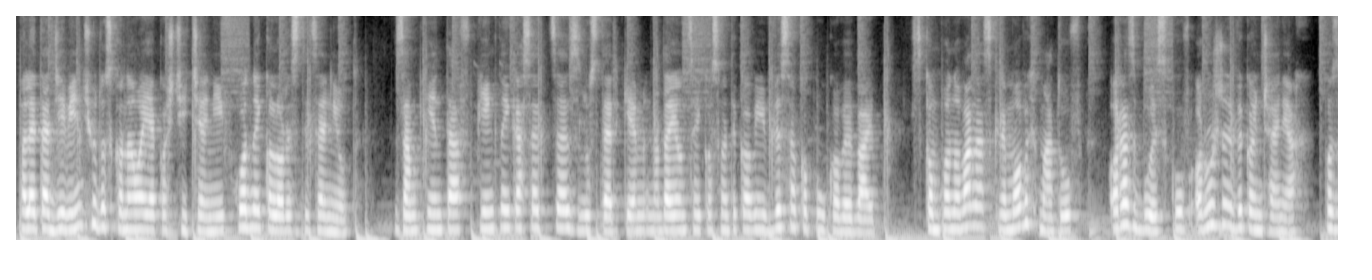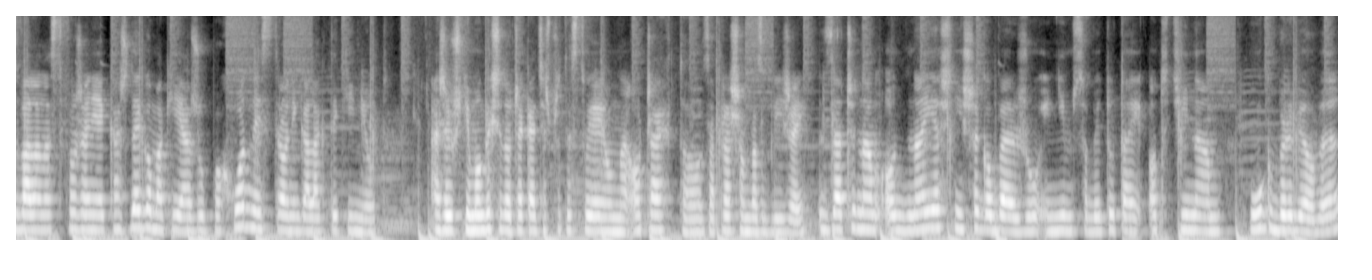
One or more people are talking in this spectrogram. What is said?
Paleta 9 doskonałej jakości cieni w chłodnej kolorystyce nude. Zamknięta w pięknej kasetce z lusterkiem nadającej kosmetykowi wysokopółkowy vibe. Skomponowana z kremowych matów oraz błysków o różnych wykończeniach, pozwala na stworzenie każdego makijażu po chłodnej stronie galaktyki nude. A że już nie mogę się doczekać, aż przetestuję ją na oczach, to zapraszam Was bliżej. Zaczynam od najjaśniejszego beżu i nim sobie tutaj odcinam łuk brwiowy.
